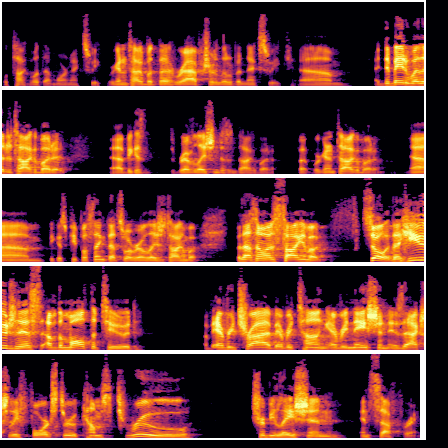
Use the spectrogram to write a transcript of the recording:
We'll talk about that more next week. We're going to talk about the rapture a little bit next week. Um, I debated whether to talk about it uh, because Revelation doesn't talk about it, but we're going to talk about it um, because people think that's what Revelation is talking about. But that's not what it's talking about. So, the hugeness of the multitude of every tribe, every tongue, every nation is actually forged through, comes through tribulation and suffering.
